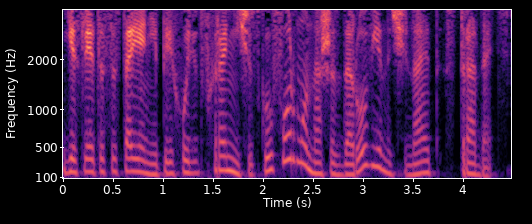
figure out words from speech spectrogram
Если это состояние переходит в хроническую форму, наше здоровье начинает страдать.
